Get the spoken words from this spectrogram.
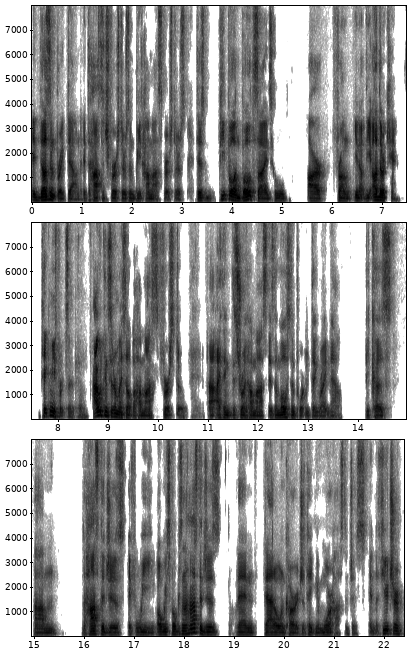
it doesn't break down into hostage firsters and beat Hamas firsters. There's people on both sides who are from, you know, the other camp. Take me, for example. I would consider myself a Hamas firster. Uh, I think destroying Hamas is the most important thing right now because um, the hostages, if we always focus on the hostages, then that'll encourage the taking of more hostages in the future.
